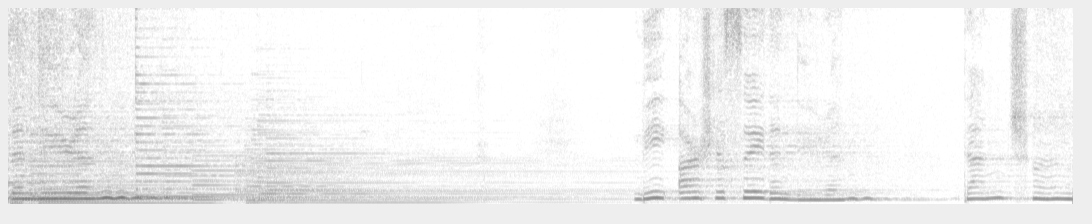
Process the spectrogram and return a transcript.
的女人。比二十岁的女人单纯。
